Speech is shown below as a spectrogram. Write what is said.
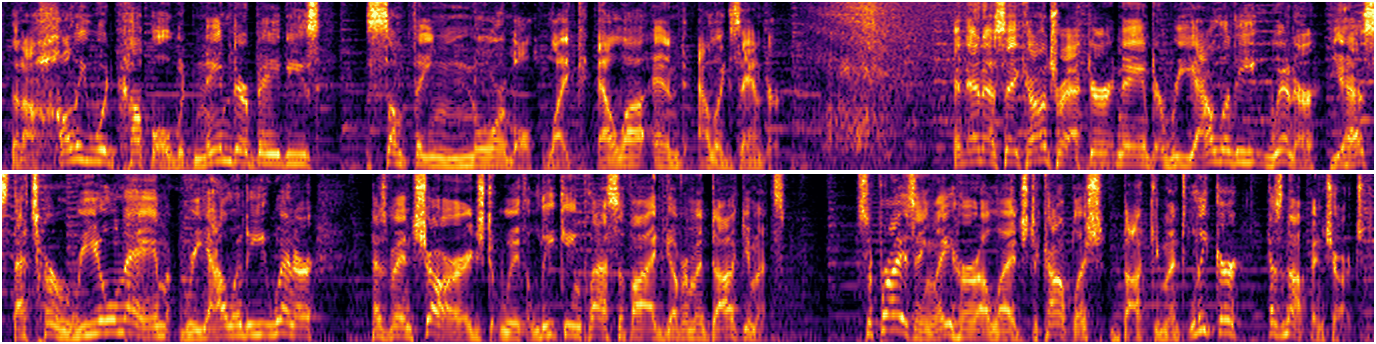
that a Hollywood couple would name their babies something normal like Ella and Alexander. An NSA contractor named Reality Winner, yes, that's her real name, Reality Winner, has been charged with leaking classified government documents. Surprisingly, her alleged accomplice, document leaker, has not been charged.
